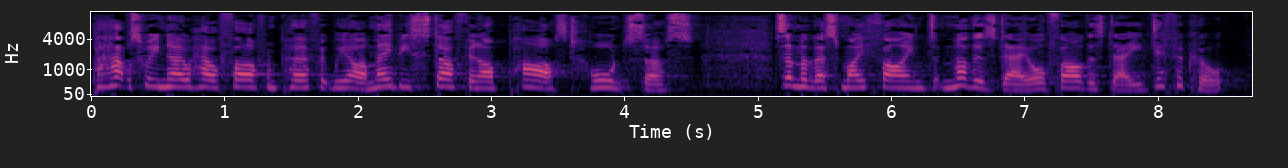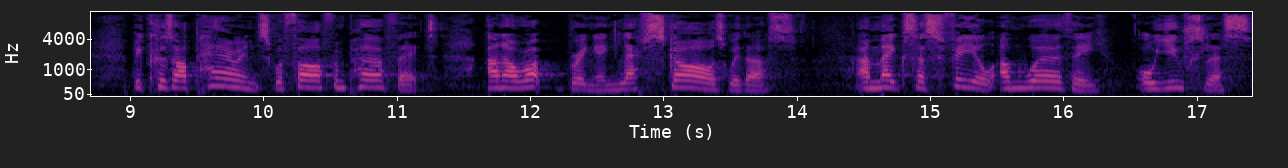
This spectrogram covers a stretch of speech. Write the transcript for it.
Perhaps we know how far from perfect we are. Maybe stuff in our past haunts us. Some of us may find Mother's Day or Father's Day difficult because our parents were far from perfect and our upbringing left scars with us and makes us feel unworthy or useless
